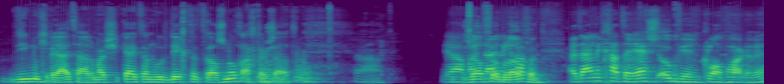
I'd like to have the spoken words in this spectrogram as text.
die moet je eruit halen. Maar als je kijkt dan hoe dicht het er alsnog achter zat, Ja. Ja, is wel uiteindelijk veelbelovend. gaat- uiteindelijk gaat de rest ook weer een klap harder, hè?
